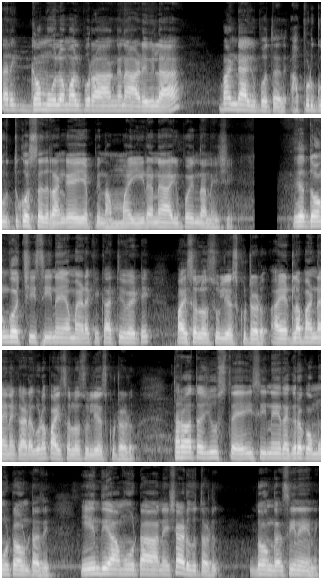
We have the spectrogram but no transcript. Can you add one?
సరిగ్గా మూల మలుపు రాగానే అడవిలా బండి ఆగిపోతుంది. అప్పుడు గుర్తుకొస్తుంది రంగయ్య చెప్పింది అమ్మ ఈడనే ఆగిపోయింది అనేసి. ఇక దొంగ వచ్చి సీనయ్య మెడకి కత్తి పెట్టి పైసలు వసూలు చేసుకుంటాడు. ఆ ఎడ్ల బండి అయిన కాడ కూడా పైసలు వసూలు చేసుకుంటాడు. తర్వాత చూస్తే ఈ సీనయ్య దగ్గర ఒక మూట ఉంటుంది. ఏంది ఆ మూట అనేసి అడుగుతాడు దొంగ సీనయ్యని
